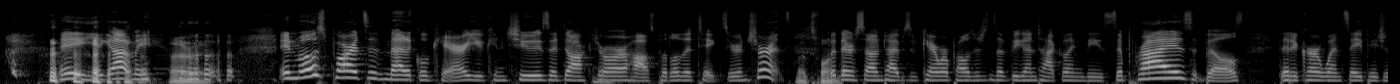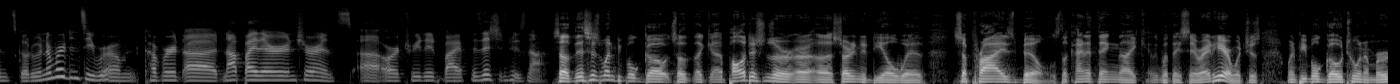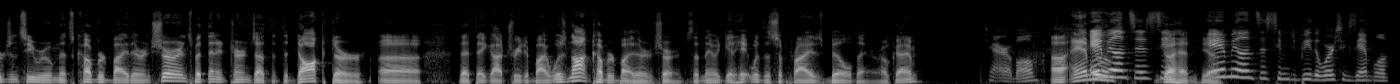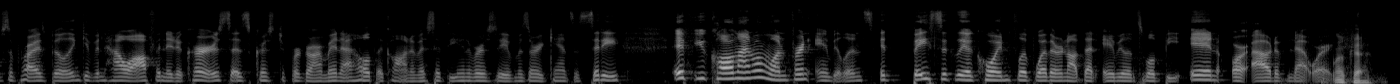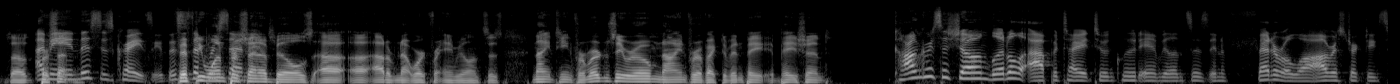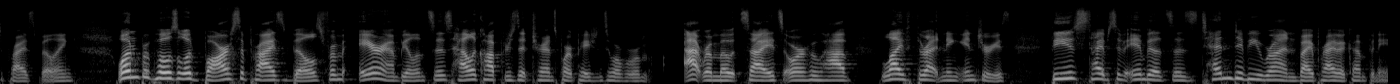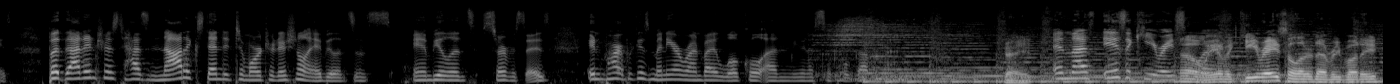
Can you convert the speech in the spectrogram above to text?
Hey, you got me. All right. In most parts of medical care, you can choose a doctor or a hospital that takes your insurance. That's fine. But there are some types of care where politicians have begun tackling these surprise bills that occur when, say, patients go to an emergency room covered uh, not by their insurance uh, or treated by a physician who's not. So this is when people go. So like uh, politicians are, are uh, starting to deal with surprise bills, the kind of thing like what they say right here, which is when people go to an emergency room that's covered by their insurance, but then it turns out that the doctor uh, that they got treated by was not covered by their insurance. Then they would get hit with a surprise bill there. Okay. Terrible. Uh, ambulance- Ambulances. Seem, Go ahead, yeah. Ambulances seem to be the worst example of surprise billing, given how often it occurs, says Christopher Garmon, a health economist at the University of Missouri Kansas City. If you call 911 for an ambulance, it's basically a coin flip whether or not that ambulance will be in or out of network. Okay. So I percent- mean, this is crazy. This Fifty-one is the percent of bills uh, uh, out of network for ambulances, nineteen for emergency room, nine for effective inpatient. Congress has shown little appetite to include ambulances in a federal law restricting surprise billing. One proposal would bar surprise bills from air ambulances, helicopters that transport patients who are at remote sites or who have life threatening injuries. These types of ambulances tend to be run by private companies, but that interest has not extended to more traditional ambulances, ambulance services, in part because many are run by local and municipal government. Great. And that is a key race Oh, alert. we have a key race alert, everybody.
